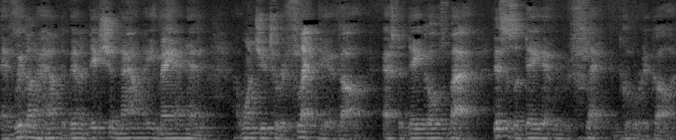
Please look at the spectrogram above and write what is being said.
And we're going to have the benediction now. Amen. And I want you to reflect, dear God, as the day goes by. This is a day that we reflect, glory to God,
